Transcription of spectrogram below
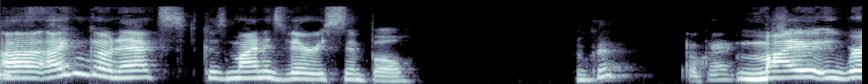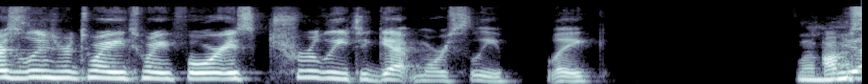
Uh, I can go next because mine is very simple. Okay. Okay. My resolution for 2024 is truly to get more sleep. Like, I'm so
